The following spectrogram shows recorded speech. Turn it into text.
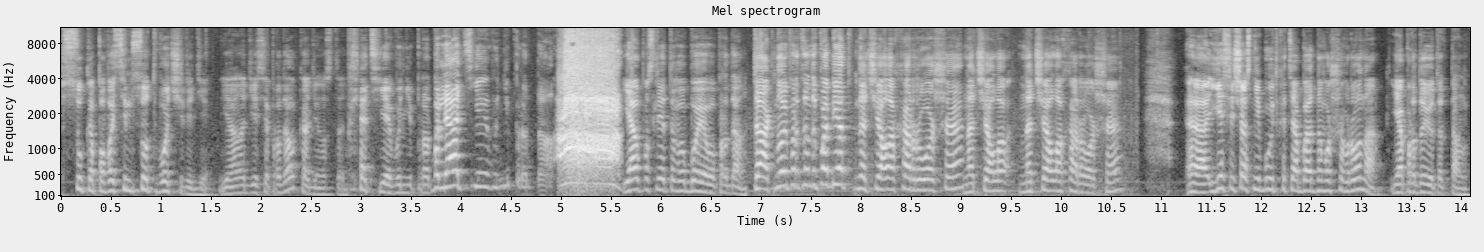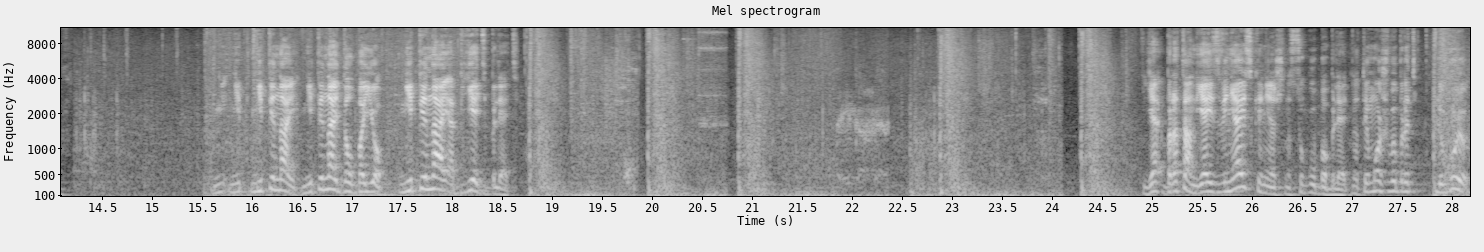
сука, по 800 в очереди? Я надеюсь, я продал К-90? Блять, я его не продал. Блять, я его не продал. А! Я после этого боя его продам. Так, 0% побед. Начало хорошее. Начало, начало хорошее. Э, если сейчас не будет хотя бы одного шеврона, я продаю этот танк. Не, не, не пинай, не пинай, долбоеб. Не пинай, объедь, блядь. Я, братан, я извиняюсь, конечно, сугубо, блядь, но ты можешь выбрать любую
